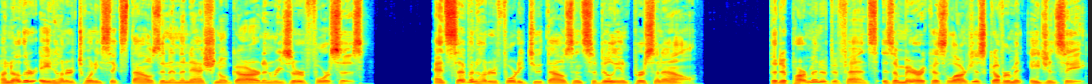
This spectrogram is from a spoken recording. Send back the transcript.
another 826,000 in the National Guard and Reserve Forces, and 742,000 civilian personnel, the Department of Defense is America's largest government agency.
